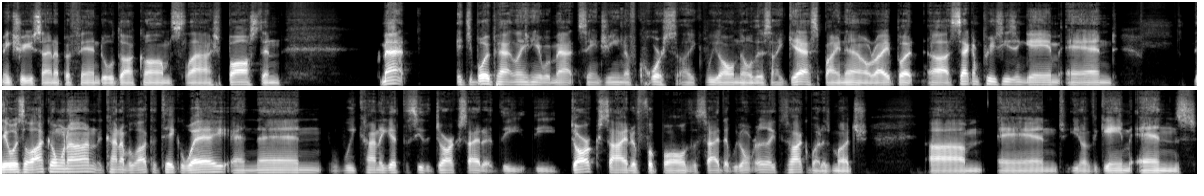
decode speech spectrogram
Make sure you sign up at fanduel.com slash Boston. Matt, it's your boy Pat Lane here with Matt St. Jean. Of course, like we all know this, I guess, by now, right? But uh second preseason game and – there was a lot going on, kind of a lot to take away, and then we kind of get to see the dark side of the the dark side of football, the side that we don't really like to talk about as much. Um, and you know, the game ends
